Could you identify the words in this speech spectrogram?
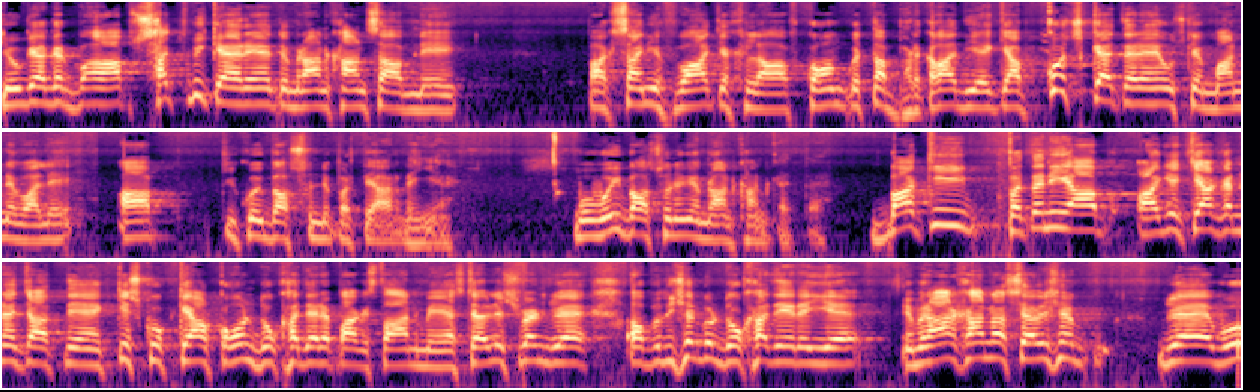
क्योंकि अगर आप सच भी कह रहे हैं तो इमरान खान साहब ने पाकिस्तानी अफवाह के ख़िलाफ़ कौम को इतना भड़का दिया है कि आप कुछ कहते रहे, उसके मानने वाले आपकी कोई बात सुनने पर तैयार नहीं है। वो वही बात सुनेंगे इमरान खान कहता है। बाकी पता नहीं आप आगे क्या करना चाहते हैं, किसको क्या, कौन धोखा दे रहा है पाकिस्तान में? एस्टेब्लिशमेंट जो है अपोजिशन को धोखा दे रही है। इमरान खान और एस्टेब्लिशमेंट जो है, वो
